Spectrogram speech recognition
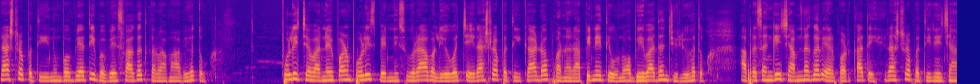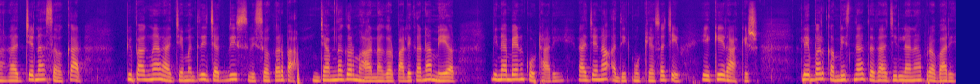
રાષ્ટ્રપતિનું ભવ્યાતિ ભવ્ય સ્વાગત કરવામાં આવ્યું હતું. પોલીસ જવાનોએ પણ પોલીસ બેન્ડની સુરાવલીઓ વચ્ચે રાષ્ટ્રપતિ ગાર્ડ ઓફ ઓનર આપીને તેઓનું અભિવાદન ઝીલ્યું હતું. આ પ્રસંગે જામનગર એરપોર્ટ ખાતે રાષ્ટ્રપતિને જ્યાં રાજ્યના સહકાર વિભાગના રાજ્યમંત્રી જગદીશ વિશ્વકર્મા, જામનગર મહાનગરપાલિકાના મેયર બીનાબેન કોઠારી, રાજ્યના અધિક મુખ્ય સચિવ એ કે રાકેશ, લેબર કમિશનર તથા જિલ્લાના પ્રભારી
